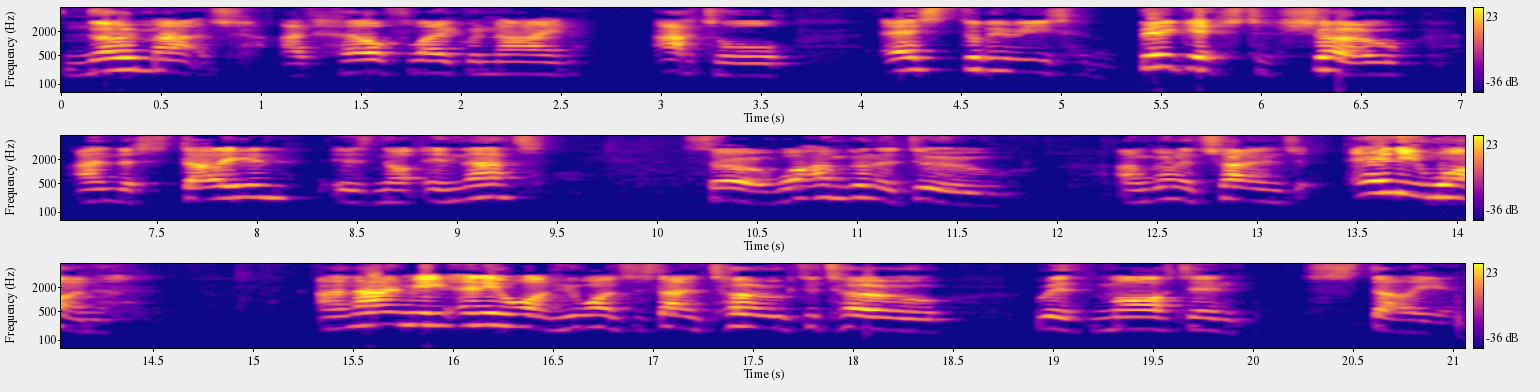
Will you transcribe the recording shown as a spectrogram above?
no match at Hell for Lycra 9 at all. SWE's biggest show, and the Stallion is not in that. So what I'm gonna do, I'm gonna challenge anyone, and I mean anyone who wants to stand toe to toe with Martyn Stallyon.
